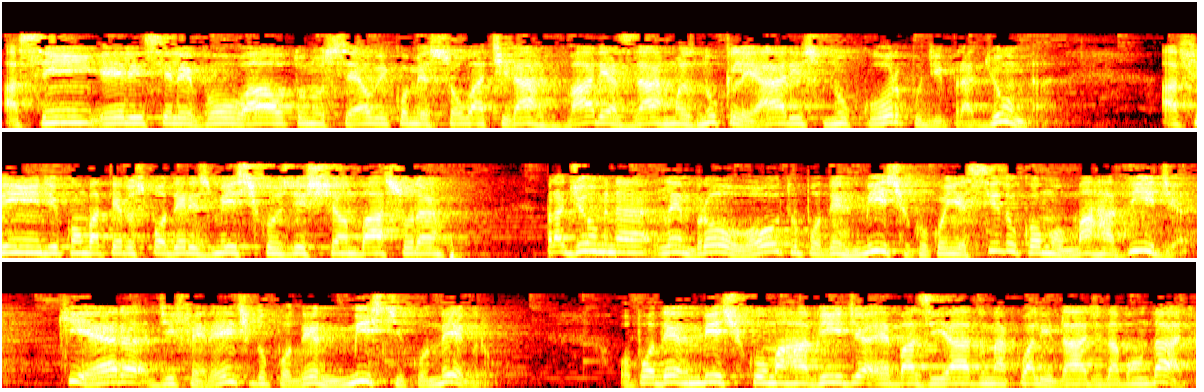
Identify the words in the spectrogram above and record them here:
Assim, ele se elevou alto no céu e começou a atirar várias armas nucleares no corpo de Pradyumna. A fim de combater os poderes místicos de Shambasura, Pradyumna lembrou outro poder místico conhecido como Mahavidya, que era diferente do poder místico negro. O poder místico Mahavidya é baseado na qualidade da bondade.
